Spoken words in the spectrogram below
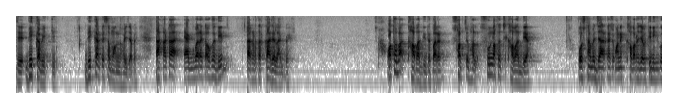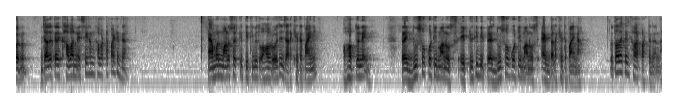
যে ভিক্ষা ভিক্ষাবৃত্তি ভিক্ষার পেশা বন্ধ হয়ে যাবে। টাকাটা একবারে কাউকে দিন, টাকাটা তার কাজে লাগবে। অথবা খাবার দিতে পারেন, সবচেয়ে ভালো, সুন্নাত হচ্ছে খাবার দেওয়া প্রশ্ন হবে, যার কাছে অনেক খাবার হয়ে যাবে, তিনি কি করবেন? যাদের কাছে খাবার নেই, সেখানে খাবারটা পাঠিয়ে দেন। এমন মানুষের কি পৃথিবীতে অভাব রয়েছে যারা খেতে পায়নি? অভাব তো নেই। প্রায় দুশো কোটি মানুষ, এই পৃথিবীর প্রায় দুশো কোটি মানুষ একবেলা খেতে পায় না। তো তাদের কাছে খাবার পাঠতে দেন না।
